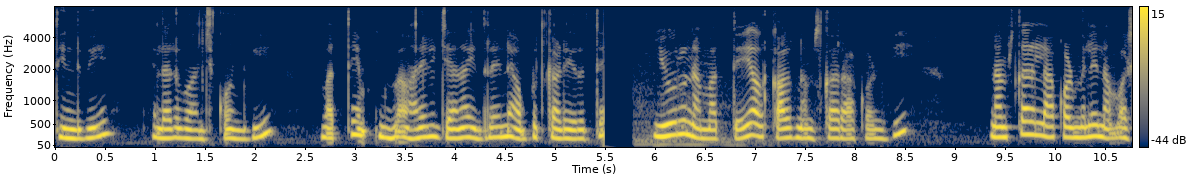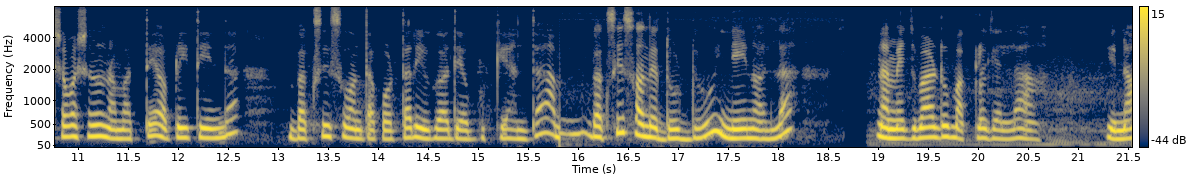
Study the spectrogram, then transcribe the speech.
ತಿಂದ್ವಿ, ಎಲ್ಲರಿಗೂ ಹಂಚ್ಕೊಂಡ್ವಿ. ಮತ್ತು ಮನೇಲಿ ಜನ ಇದ್ರೇ ಹಬ್ಬದ ಕಡೆ ಇರುತ್ತೆ. ಇವರು ನಮ್ಮ ಅತ್ತೆ, ಅವ್ರ ಕಾಲಿಗೆ ನಮಸ್ಕಾರ ಹಾಕ್ಕೊಂಡ್ವಿ ನಮಸ್ಕಾರ ಎಲ್ಲ ಹಾಕೊಂಡ್ಮೇಲೆ ನಮ್ಮ ವರ್ಷ ವರ್ಷವೂ ನಮ್ಮ ಅತ್ತೆ ಆ ಪ್ರೀತಿಯಿಂದ ಬಕ್ಸಿಸು ಅಂತ ಕೊಡ್ತಾರೆ ಯುಗಾದಿ ಹಬ್ಬಕ್ಕೆ ಅಂತ. ಬಕ್ಸಿಸು ಅಂದರೆ ದುಡ್ಡು, ಇನ್ನೇನು ಅಲ್ಲ. ನಮ್ಮ ಯಜಮಾನ್ರು ಮಕ್ಳಿಗೆಲ್ಲ ಇನ್ನು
